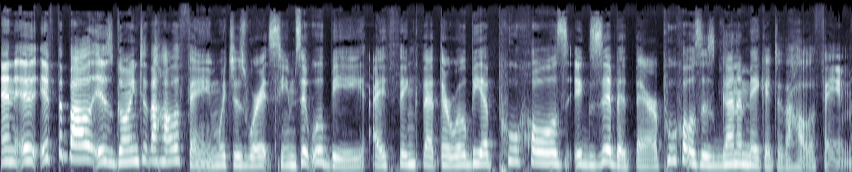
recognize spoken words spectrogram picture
And if the ball is going to the Hall of Fame, which is where it seems it will be, I think that there will be a Pujols exhibit there. Pujols is going to make it to the Hall of Fame.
